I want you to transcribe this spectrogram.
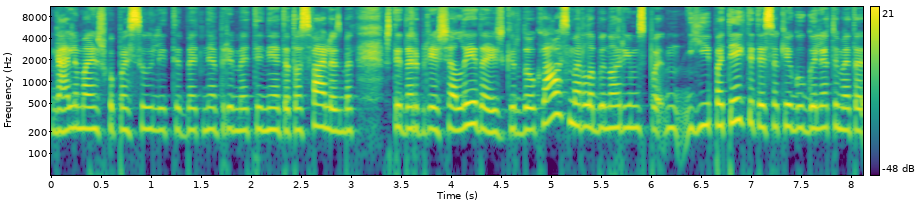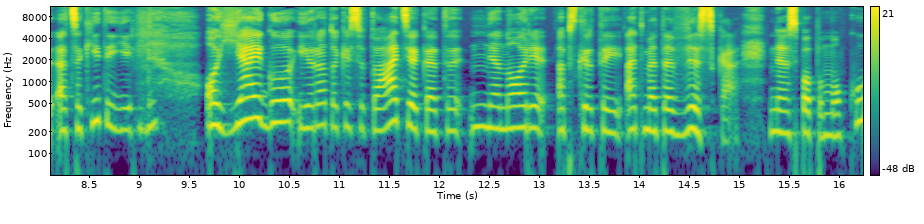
galima aišku pasiūlyti, bet neprimetinėti tos valios, bet štai dar prieš šią laidą išgirdau klausimą ir labai noriu jums jį pateikti, tiesiog jeigu galėtumėte atsakyti jį. O jeigu yra tokia situacija, kad nenori apskritai atmeta viską, nes po pamokų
